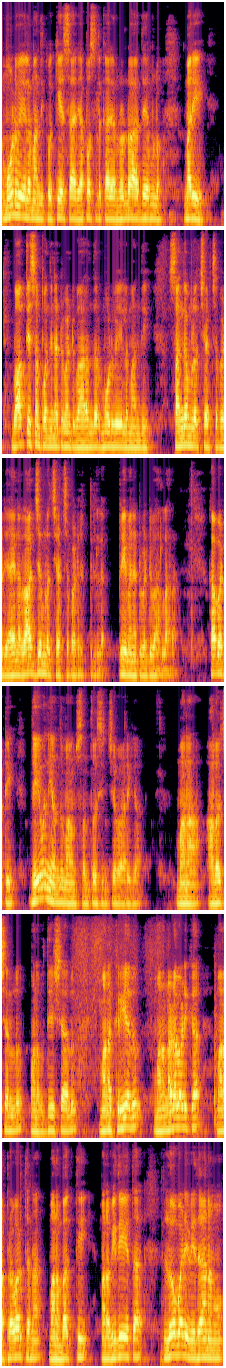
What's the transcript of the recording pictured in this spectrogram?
మూడు వేల మందికి ఒకేసారి అపస్తుల కార్యం రెండో అధ్యాయంలో మరి బాప్తిసం పొందినటువంటి వారందరూ మూడు వేల మంది సంఘంలో చేర్చబడి ఆయన రాజ్యంలో చేర్చబడి ప్రియుల ప్రియమైనటువంటి వారలారా. కాబట్టి దేవుని యందు మనం సంతోషించేవారిగా మన ఆలోచనలు మన ఉద్దేశాలు మన క్రియలు మన నడవడిక మన ప్రవర్తన మన భక్తి మన విధేయత లోబడే విధానము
